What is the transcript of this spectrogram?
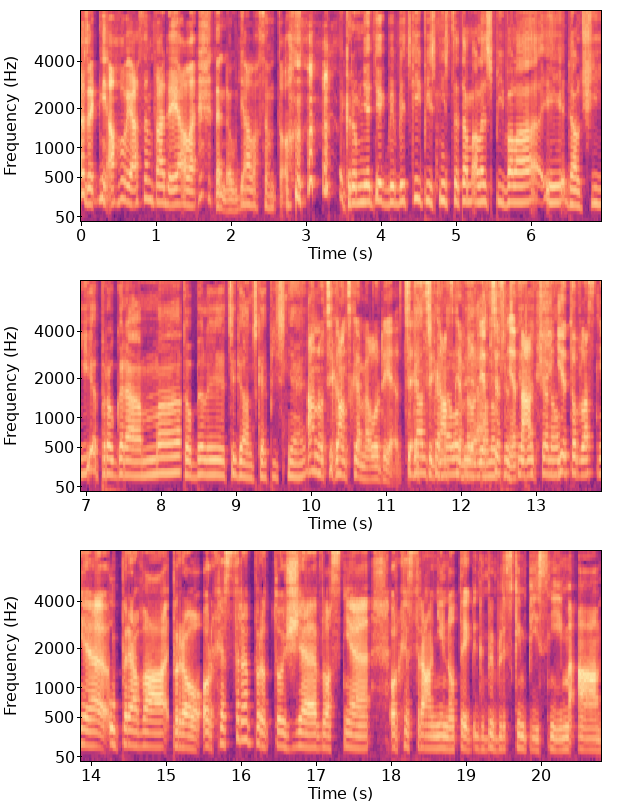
a řekni ahoj, já jsem tady, ale ten neudělala jsem to. Kromě těch biblických písní jste tam ale zpívala i další program, to byly cigánské písně. Ano, cigánské melodie. Cigánské, cigánské melodie, melodie ano, přesně, přesně tak. Řečeno. Je to vlastně úprava pro orchestr, protože vlastně orchestrální noty k biblickým písním a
